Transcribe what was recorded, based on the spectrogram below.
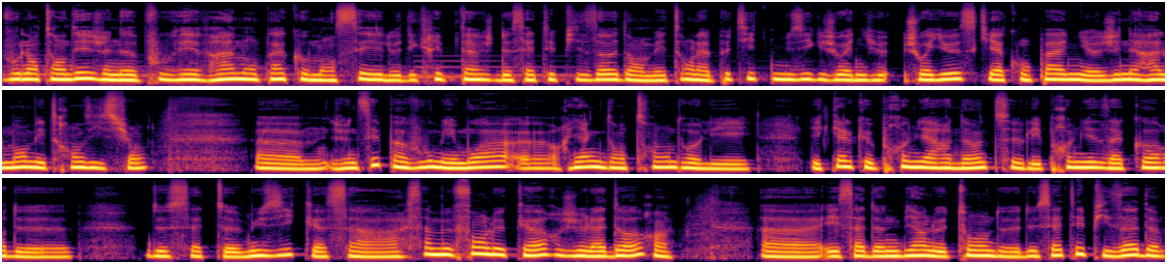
Vous l'entendez, je ne pouvais vraiment pas commencer le décryptage de cet épisode en mettant la petite musique joyeuse qui accompagne généralement mes transitions. Euh, je ne sais pas vous, mais moi, euh, rien que d'entendre les, quelques premières notes, les premiers accords de, cette musique, ça, me fend le cœur, je l'adore. Euh, et ça donne bien le ton de, cet épisode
